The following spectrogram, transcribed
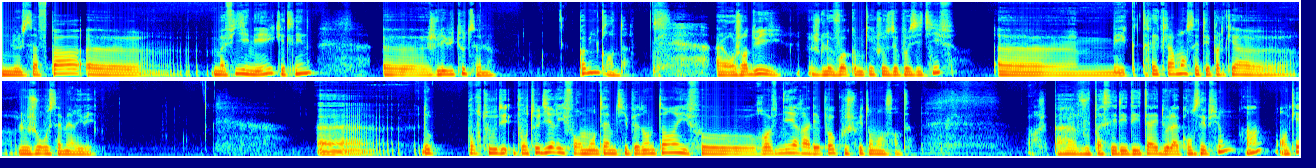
ne le savent pas, euh, ma fille aînée, Kathleen, je l'ai vue toute seule, comme une grande. Alors aujourd'hui, je le vois comme quelque chose de positif, mais très clairement, c'était pas le cas le jour où ça m'est arrivé. donc pour tout, pour tout dire, il faut remonter un petit peu dans le temps, il faut revenir à l'époque où je suis tombée enceinte. Alors, je vais pas vous passer les détails de la conception, hein, ok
